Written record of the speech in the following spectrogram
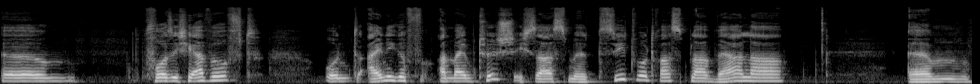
ähm, vor sich herwirft. Und einige an meinem Tisch, ich saß mit Sweetwood Raspler, Werla, ähm,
